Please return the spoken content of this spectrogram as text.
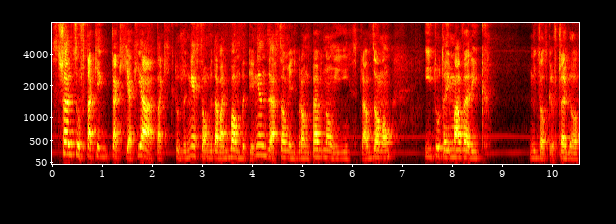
strzelców takich, takich jak ja, takich, którzy nie chcą wydawać bomby pieniędzy, a chcą mieć broń pewną i sprawdzoną. I tutaj Maverick, nic odkrywczego,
